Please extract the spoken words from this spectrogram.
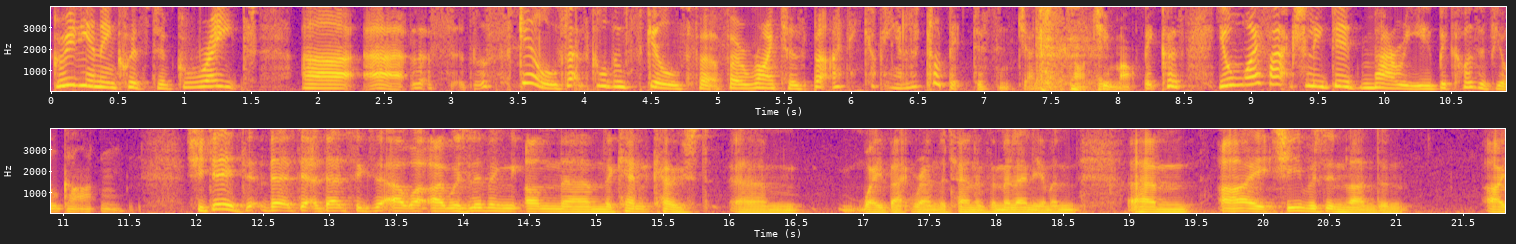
Greedy and inquisitive, great uh, uh, skills. Let's call them skills for, for writers. But I think you're being a little bit disingenuous, aren't you, Mark? Because your wife actually did marry you because of your garden. She did. That, that, that's exactly. I was living on um, the Kent coast um, way back around the turn of the millennium. And um, I, she was in London. I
